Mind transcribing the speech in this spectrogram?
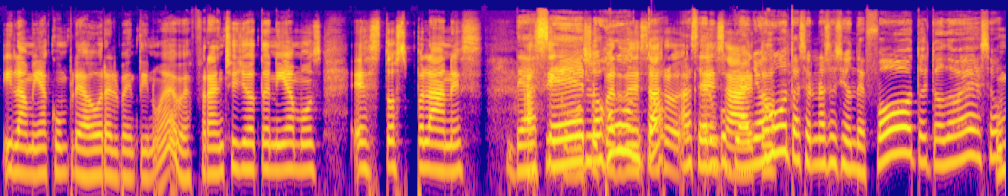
y la mía cumple ahora el 29. Franchi y yo teníamos estos planes de hacerlo juntos, hacer un cumpleaños juntos, hacer una sesión de fotos y todo eso. Un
